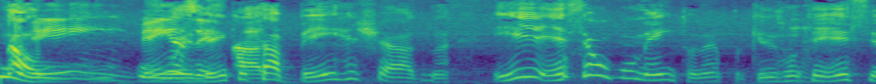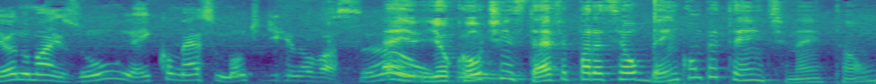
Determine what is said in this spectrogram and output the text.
Não, Bem- o, bem o azeitado. elenco tá bem recheado, né? E esse é o momento, né? Porque eles vão ter esse ano mais um, e aí começa um monte de renovação. É, e, e o com- coaching staff pareceu bem competente, né? Então.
